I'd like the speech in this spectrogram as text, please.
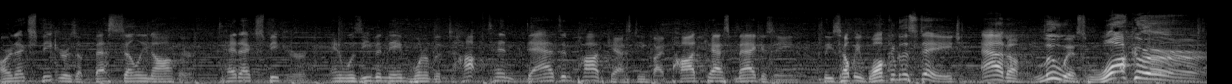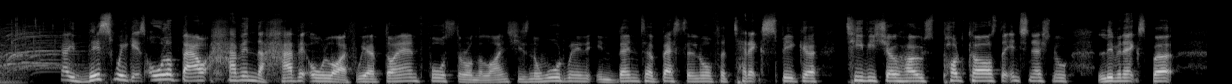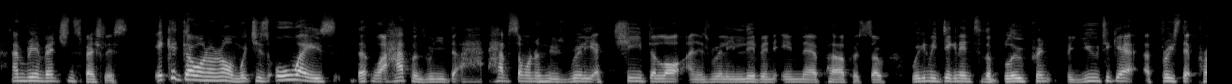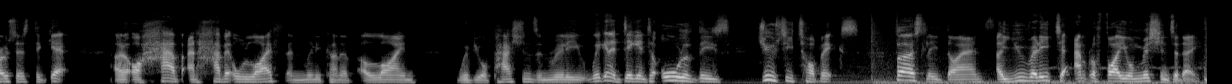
Our next speaker is a best selling author, TEDx speaker, and was even named one of the top 10 dads in podcasting by Podcast Magazine. Please help me welcome to the stage Adam Lewis Walker. Okay, this week it's all about having the have it all life. We have Diane Forster on the line. She's an award winning inventor, best selling author, TEDx speaker, TV show host, podcaster, international living expert, and reinvention specialist. It could go on and on, which is always what happens when you have someone who's really achieved a lot and is really living in their purpose. So we're going to be digging into the blueprint for you to get a three step process to get uh, or have and have it all life and really kind of align with your passions. And really, we're going to dig into all of these juicy topics. Firstly, Diane, are you ready to amplify your mission today?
